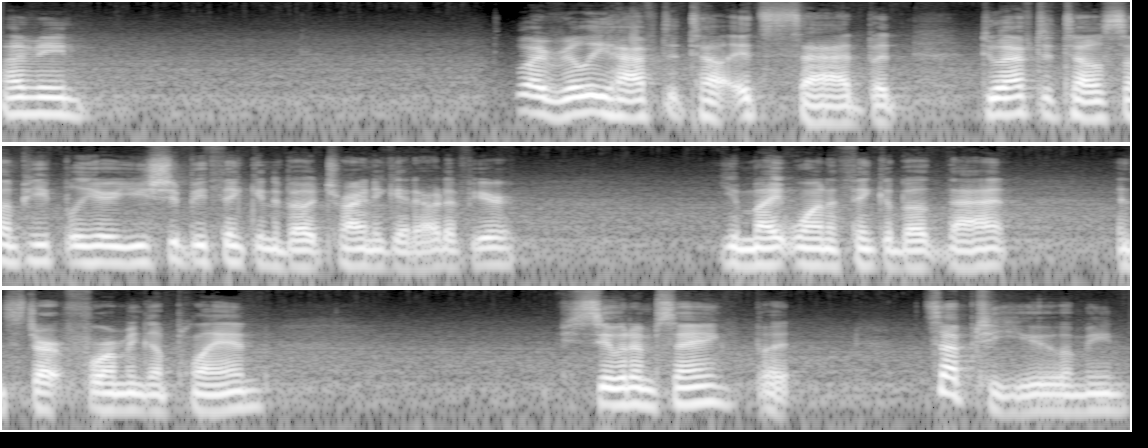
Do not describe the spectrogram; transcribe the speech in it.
I mean, Do I really have to tell? It's sad, but do I have to tell some people here you should be thinking about trying to get out of here? You might want to think about that and start forming a plan. You see what I'm saying? But it's up to you. I mean,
